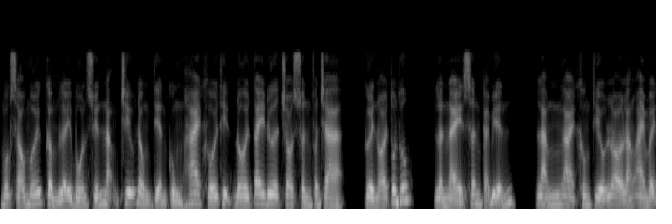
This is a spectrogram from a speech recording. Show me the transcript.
Một sáu mới cầm lấy bốn xuyến nặng chịu đồng tiền cùng hai khối thịt đôi tay đưa cho Xuân phân cha, cười nói tôn thúc, lần này sân cải biến, làm ngài không thiếu lo lắng ai mệt.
